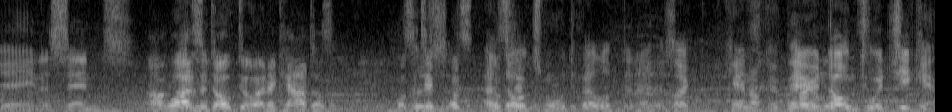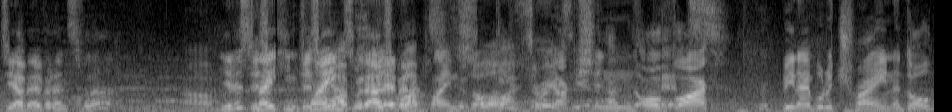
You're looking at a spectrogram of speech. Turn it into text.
Yeah, in a sense. Uh, why does a dog do it and a cow doesn't? What's the Because difference? What's, a what's the dog's more developed than it. It's like cannot compare a dog to a chicken. do you have evidence for that? Um, You're just making claims by- without just by evidence. plain Because sight. It's a Or reaction of pets? like being able to train a dog.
